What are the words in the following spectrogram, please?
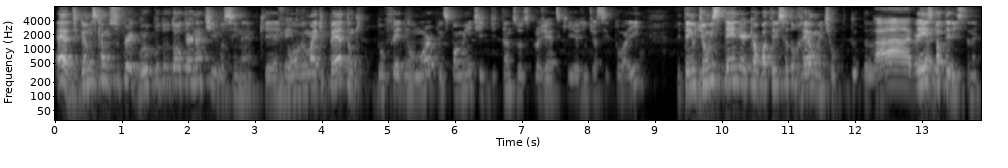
É, digamos que é um super grupo do, do alternativo, assim, né? Porque Perfeito. envolve o Mike Patton, que, do Fade No More, principalmente, de tantos outros projetos que a gente já citou aí. E tem o John Stanner, que é o baterista do Helmet, o Ah, é ex-baterista, né?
